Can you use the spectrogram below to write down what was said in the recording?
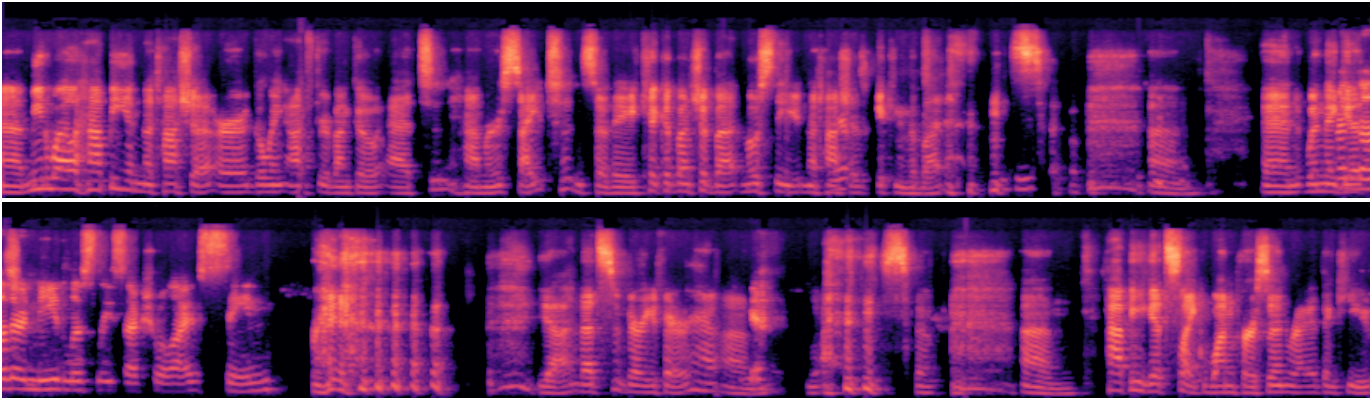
uh, meanwhile, Happy and Natasha are going after Vanko at Hammer's site, and so they kick a bunch of butt. Mostly Natasha's kicking the butt. so, um, and when they get another needlessly sexualized scene. right yeah that's very fair um Yeah. yeah, so um happy gets like one person right i think he Yeah.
